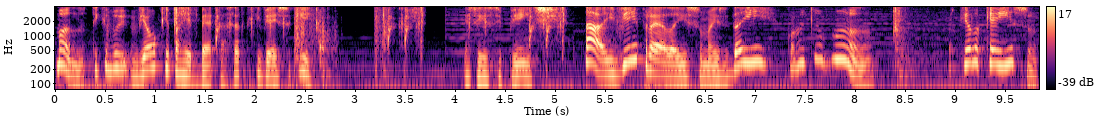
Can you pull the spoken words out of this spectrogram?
Mano, tem que enviar o que pra Rebeca? Será que tem que enviar isso aqui? Esse recipiente? Tá, enviei pra ela isso, mas e daí? Como é que... Mano... Por que ela quer isso?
